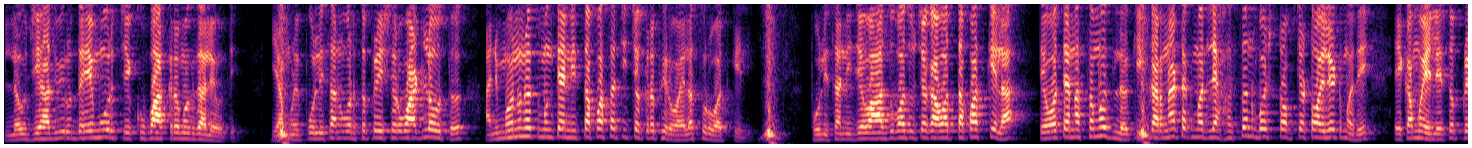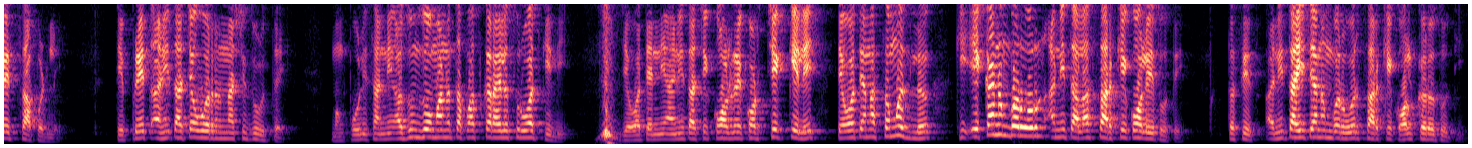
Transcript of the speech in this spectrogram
लव जिहाद विरुद्ध हे मोर्चे खूप आक्रमक झाले होते. यामुळे पोलिसांवरचं प्रेशर वाढलं होतं आणि म्हणूनच मग त्यांनी तपासाची चक्र फिरवायला सुरुवात केली. पोलिसांनी जेव्हा आजूबाजूच्या गावात तपास केला तेव्हा त्यांना समजलं की कर्नाटकमधल्या हसन बस स्टॉपच्या टॉयलेटमध्ये एका महिलेचं प्रेत सापडले. ते प्रेत अनिताच्या वर्णनाशी जुळतंय. मग पोलिसांनी अजून जोमानं तपास करायला सुरुवात केली. जेव्हा त्यांनी अनिताचे कॉल रेकॉर्ड चेक केले तेव्हा त्यांना समजलं की एका नंबरवरून अनिताला सारखे कॉल येत होते. तसेच अनिताही त्या नंबरवर सारखे कॉल करत होती.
